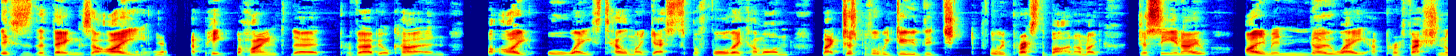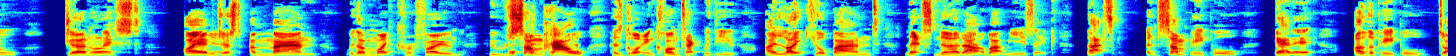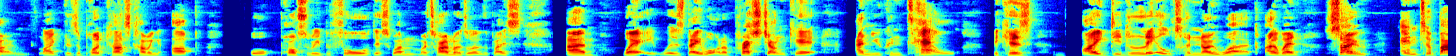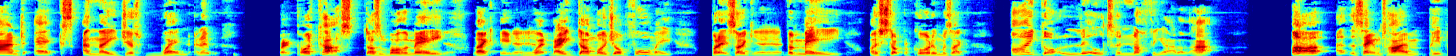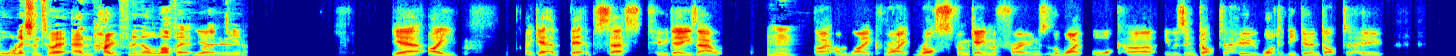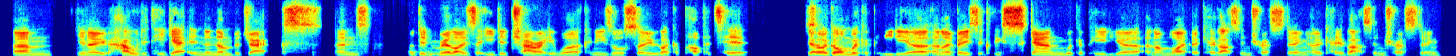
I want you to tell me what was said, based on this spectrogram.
This is the thing. So I oh, Yeah. a peek behind the proverbial curtain, but I always tell my guests before they come on, like just before we do the before we press the button, I'm like, just so you know, I'm in no way a professional journalist. I am Yeah. just a man with a microphone who somehow has got in contact with you. I like your band. Let's nerd out about music. That's and some people get it, other people don't. Like there's a podcast coming up or possibly before this one, my timeline's all over the place, um, where it was they were on a press junket and you can tell because I did little to no work. I went, so enter band X and they just went and it great podcast. Doesn't bother me. Yeah. Like it Yeah, yeah. they done my job for me. But it's like for me, I stopped recording was like, I got little to nothing out of that. But at the same time, people will listen to it and hopefully they'll love it. Yeah, but, yeah, you know. Yeah, I I get a bit obsessed two days out. Mhm. Like I'm like, right, Ross from Game of Thrones, the White Walker, he was in Doctor Who. What did he do in Doctor Who? Um, you know, how did he get in the Numberjacks? And I didn't realize that he did charity work and he's also like a puppeteer. So I go on Wikipedia and I basically scan Wikipedia and I'm like, okay, that's interesting. Okay, that's interesting.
